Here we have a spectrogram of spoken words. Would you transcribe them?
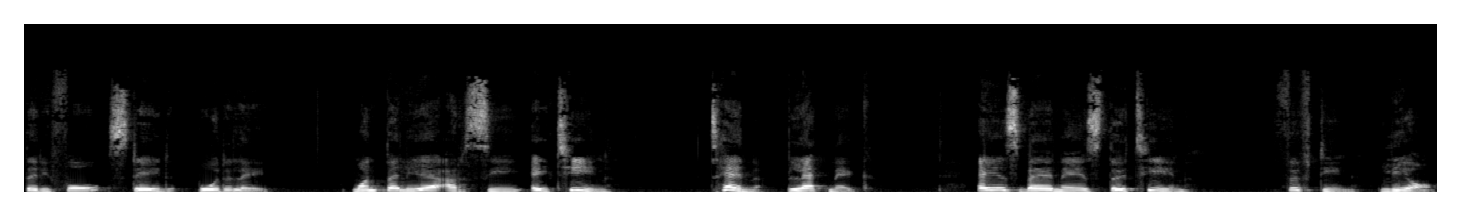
34 Stade Bordelais. Montpellier RC 18, 10 Blagnac. AS Béarnais 13, 15 Lyon.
